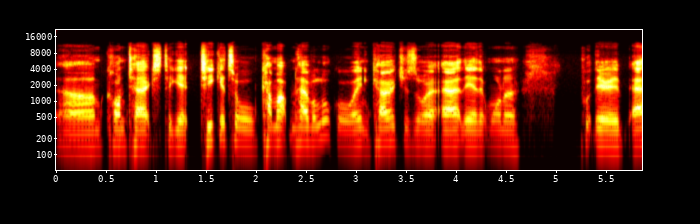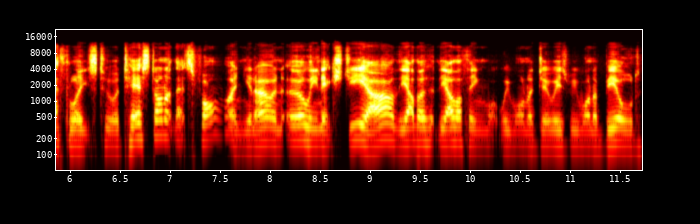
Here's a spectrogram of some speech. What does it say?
um, contacts to get tickets, or come up and have a look, or any coaches out there that want to put their athletes to a test on it, that's fine, you know. And early next year, the other the other thing what we want to do is we want to build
